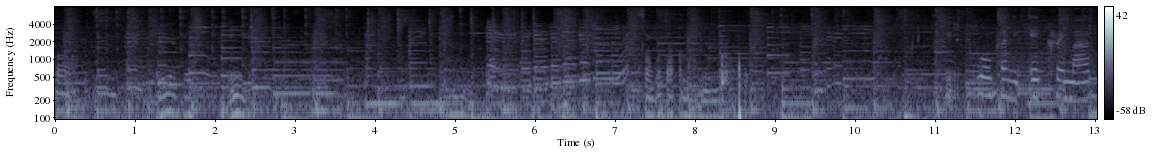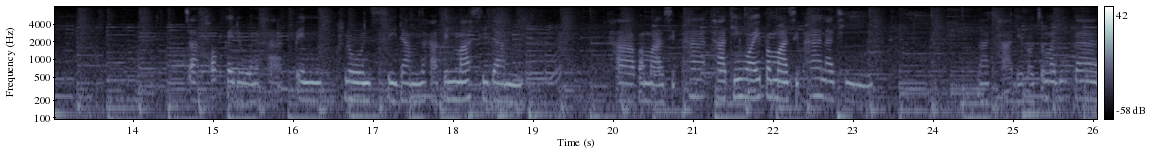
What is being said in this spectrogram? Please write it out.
ก็อืมสองก็จะประมาณนี้วอลคานิกเอ็กเครมัสจากฮอกไกโดนะคะ เป็นโคลนสีดำนะคะ เป็นมาสสีดำ มาณ 15 ทาทิ้งไว้ประมาณ 15 นาทีนะคะ เดี๋ยวเราจะมาดูกัน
